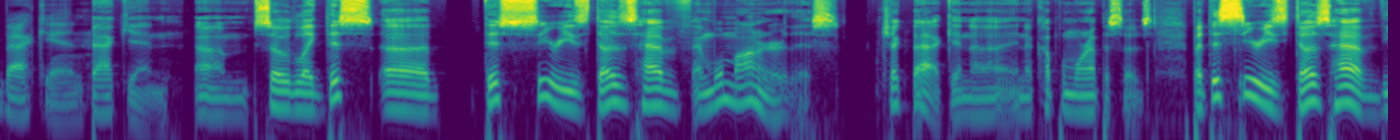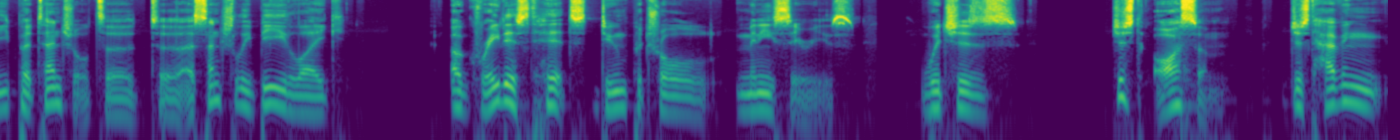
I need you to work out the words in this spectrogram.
back in. back in. Um, so like this, uh, this series does have, and we'll monitor this. Check back in uh, in a couple more episodes. But this series does have the potential to to essentially be like a greatest hits Doom Patrol miniseries, which is just awesome. Just having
